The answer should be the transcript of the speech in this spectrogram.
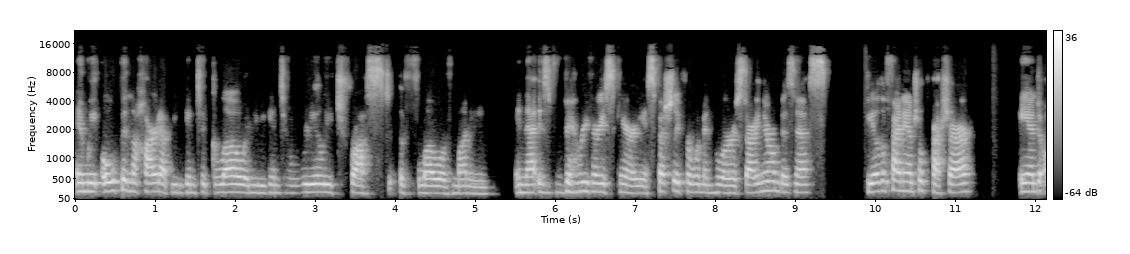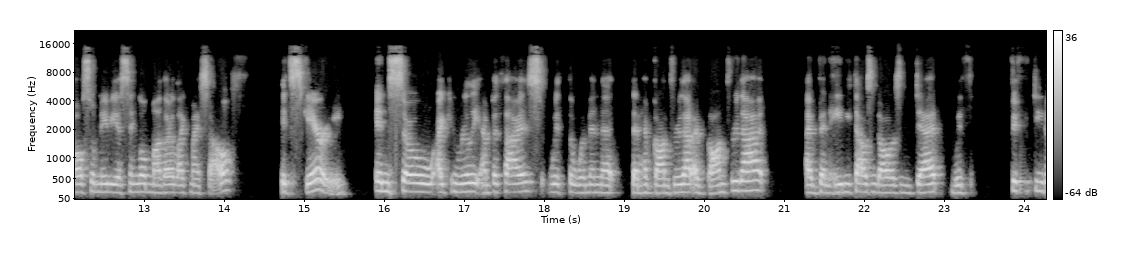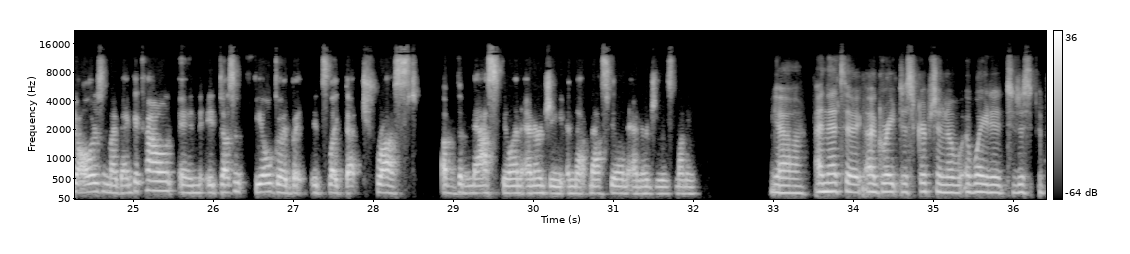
and we open the heart up, you begin to glow and you begin to really trust the flow of money. And that is very, very scary, especially for women who are starting their own business, feel the financial pressure, and also maybe a single mother like myself. It's scary. And so I can really empathize with the women that that have gone through that. I've gone through that. I've been $80,000 in debt with $50 in my bank account and it doesn't feel good, but it's like that trust of the masculine energy, and that masculine energy is money. Yeah, and that's a, a great description, a, a way to, to just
